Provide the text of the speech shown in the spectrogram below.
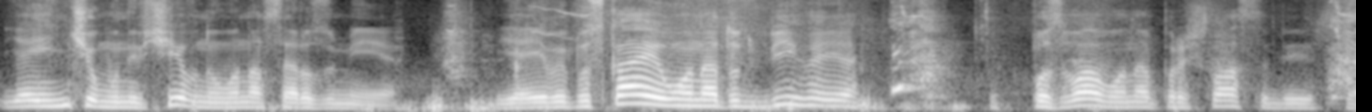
я її нічому не вчив, але вона все розуміє. Я її випускаю, вона тут бігає, позвав, вона прийшла собі і все.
